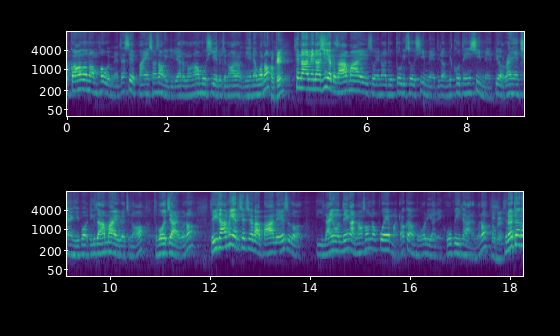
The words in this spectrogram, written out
အကောင်းဆုံးတော့မဟုတ်ပေမဲ့တက်စစ်ပိုင်းဆွမ်းဆောင်ရည်ကြီးတွေကတော့လုံလောက်မှုရှိရလို့ကျွန်တော်ကတော့မြင်တယ်ပေါ့နော်ဟုတ်ကဲ့ထင်တာမြင်တာရှိရကစားမကြီးဆိုရင်တော့သူတိုလီဆိုရှိမယ်ဒီတော့မီကိုတင်ရှိမယ်ပြီးတော့ Ryan Changi ပေါ့ဒီကစားမကြီးတော့ကျွန်တော်သဘောကျရပေါ့နော်တ တိထားမိရဲ့တစ်ချက်ချက်ကဘာလဲဆိုတော့ဒီ Lion အသင်းကနောက်ဆုံးတော့ပွဲမှာဒေါက်ကန်ဘောတွေကနေဂိုးပေးထားတယ်ပေါ့နော်ဟုတ်ကဲ့ United က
